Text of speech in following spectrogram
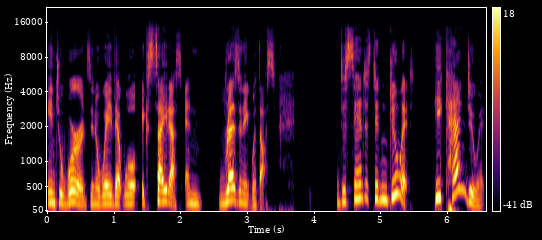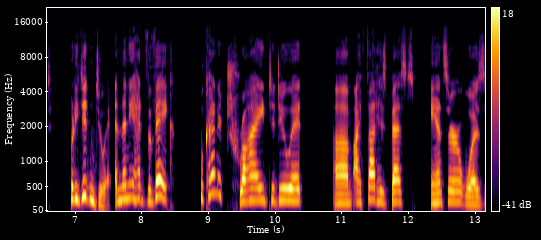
into words in a way that will excite us and resonate with us. DeSantis didn't do it. He can do it, but he didn't do it. And then he had Vivek, who kind of tried to do it. Um, I thought his best answer was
